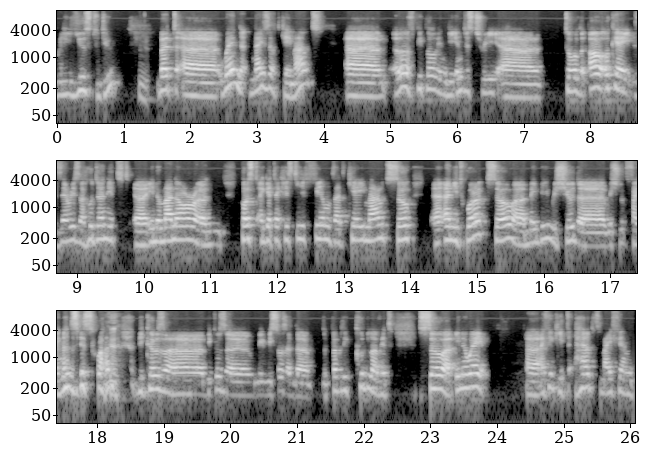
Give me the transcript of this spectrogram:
really used to do. Hmm. But uh, when Out came out, uh, a lot of people in the industry uh, told, oh, okay, there is a whodunit uh, in a manner uh, post Agatha Christie film that came out, so uh, and it worked. So uh, maybe we should uh, we should finance this one because uh, because we, we saw that the, the public could love it. So in a way, I think it helped my film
